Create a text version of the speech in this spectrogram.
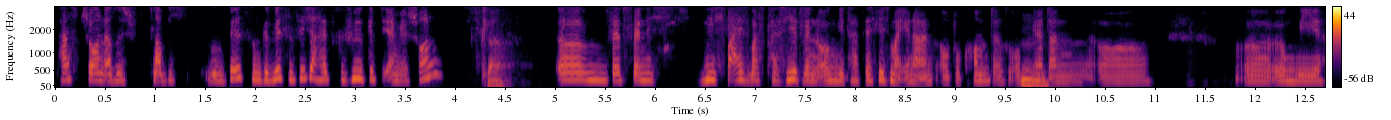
passt schon. Also ich glaube, ich so ein bisschen, ein gewisses Sicherheitsgefühl gibt er mir schon. Klar. Ähm, selbst wenn ich nicht weiß, was passiert, wenn irgendwie tatsächlich mal einer ans Auto kommt, also ob mhm. er dann äh, äh, irgendwie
